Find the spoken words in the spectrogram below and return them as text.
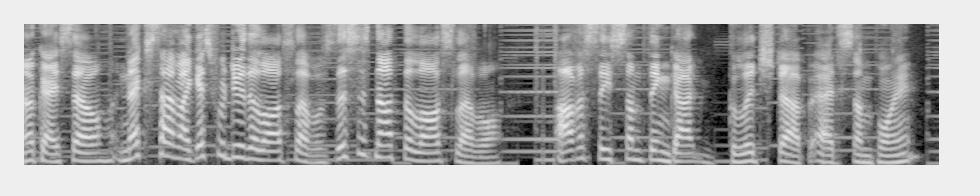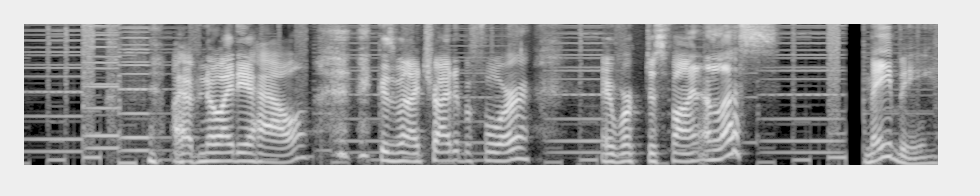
Okay, so next time I guess we'll do the lost levels. This is not the lost level. Obviously something got glitched up at some point. I have no idea how, because when I tried it before, it worked just fine, unless maybe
